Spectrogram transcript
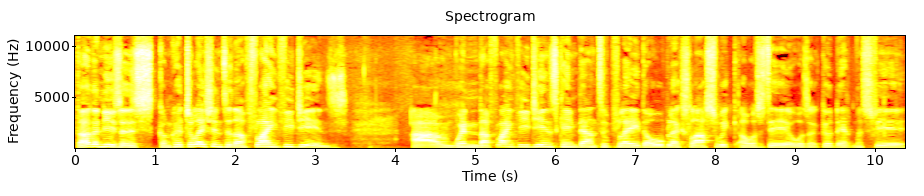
the other news is congratulations to the Flying Fijians. Um, when the Flying Fijians came down to play the All Blacks last week, I was there. It was a good atmosphere.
